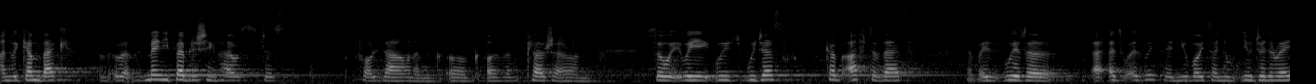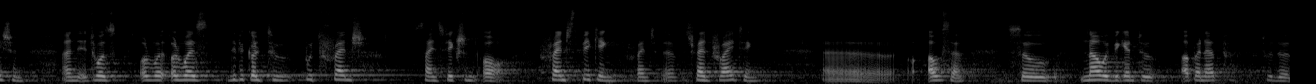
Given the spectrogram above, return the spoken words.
And we come back, uh, many publishing houses just fall down and uh, uh, closure. And so we, we, we, just come after that with, a, as, as we say, new voice and new, generation. And it was always, always difficult to put French science fiction or French speaking, French, uh, French writing uh, author. So now we begin to open up to the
